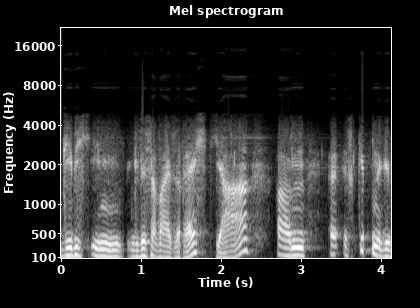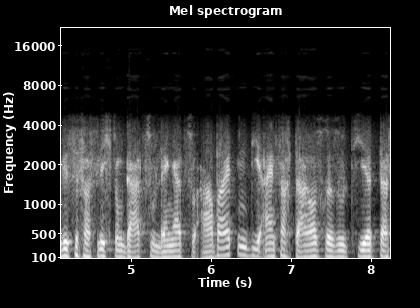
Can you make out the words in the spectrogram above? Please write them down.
gebe ich Ihnen in gewisser Weise recht. Ja, ähm, äh, es gibt eine gewisse Verpflichtung dazu, länger zu arbeiten, die einfach daraus resultiert, dass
